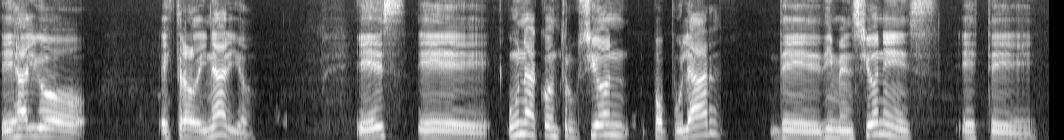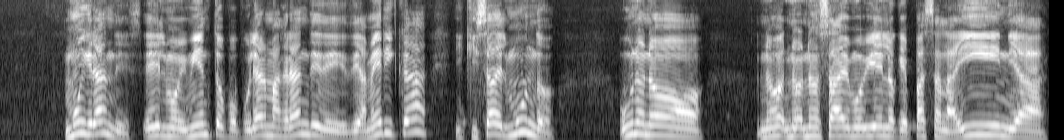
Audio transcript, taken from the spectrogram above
es algo extraordinario. Es una construcción popular de dimensiones este, muy grandes. Es el movimiento popular más grande de, América y quizá del mundo. Uno no, no, sabe muy bien lo que pasa en la India,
